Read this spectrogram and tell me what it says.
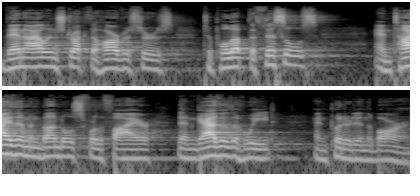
Then I'll instruct the harvesters to pull up the thistles and tie them in bundles for the fire, then gather the wheat and put it in the barn.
